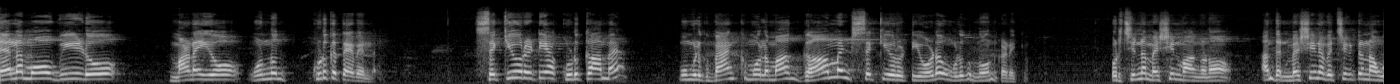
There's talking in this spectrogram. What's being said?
நிலமோ வீடோ மனையோ ஒன்றும் கொடுக்க தேவையில்லை. செக்யூரிட்டியாக கொடுக்காம உங்களுக்கு பேங்க் மூலமாக கவர்மெண்ட் செக்யூரிட்டியோட உங்களுக்கு லோன் கிடைக்கும். ஒரு சின்ன மெஷின் வாங்கணும். அந்த மெஷினை வச்சுக்கிட்டு நான்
